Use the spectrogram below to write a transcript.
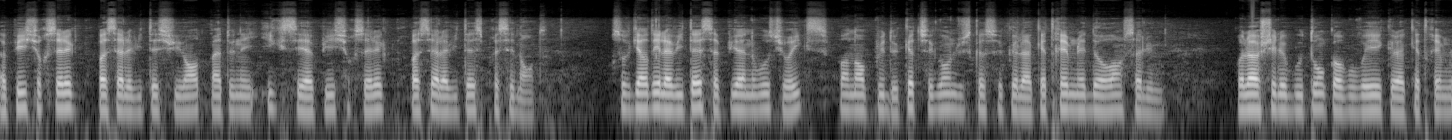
Appuyez sur Select pour passer à la vitesse suivante, maintenez X et appuyez sur Select pour passer à la vitesse précédente. Pour sauvegarder la vitesse, appuyez à nouveau sur X pendant plus de 4 secondes jusqu'à ce que la quatrième LED orange s'allume. Relâchez le bouton quand vous voyez que la quatrième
